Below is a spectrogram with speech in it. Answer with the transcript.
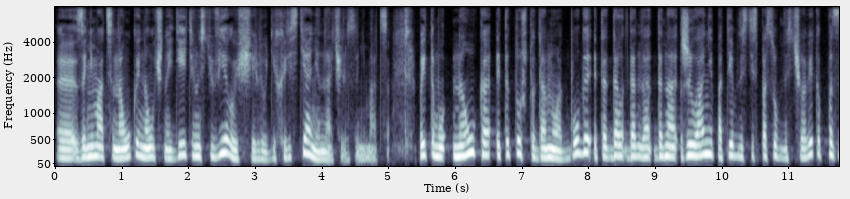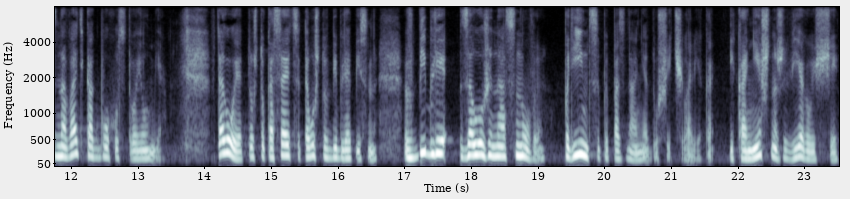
э, заниматься наукой, научной деятельностью верующие люди, христиане начали заниматься. Поэтому наука – это то, что дано от Бога, это дано, дано желание, потребность и способность человека познавать, как Бог устроил мир. Второе, то, что касается того, что в Библии описано. В Библии заложены основы, принципы познания души человека. И, конечно же, верующий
